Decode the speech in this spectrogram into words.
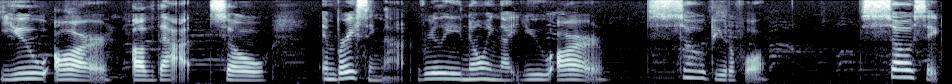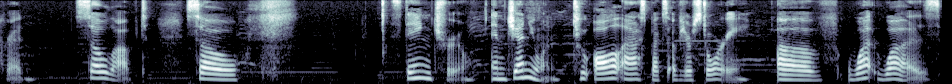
You are of that. So embracing that, really knowing that you are so beautiful, so sacred, so loved. So staying true and genuine to all aspects of your story of what was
